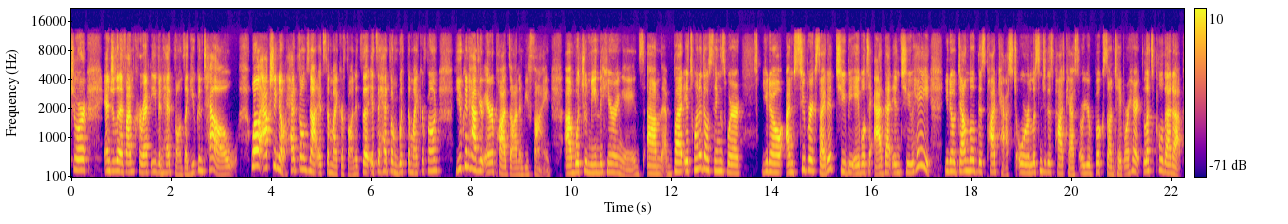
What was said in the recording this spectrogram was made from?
sure, Angela, if I'm correct, even headphones, like you can tell. Well, actually, no, headphones not. It's the microphone. It's the it's a headphone with the microphone. You can have your AirPods on and be fine, um, which would mean the hearing aids. Um, but it's one of those things where you know, I'm super excited to be able to add that into, hey, you know, download this podcast or listen to this podcast or your books on tape or here, let's pull that up.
